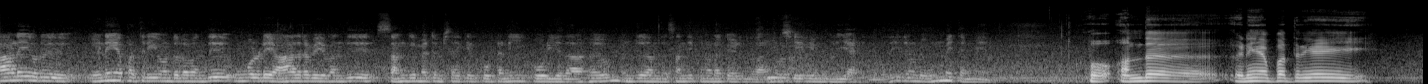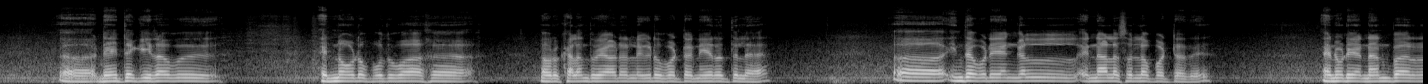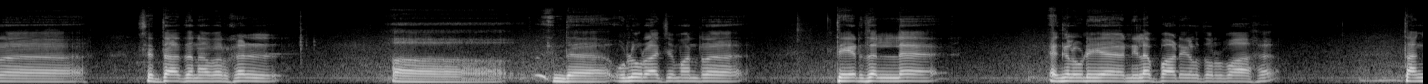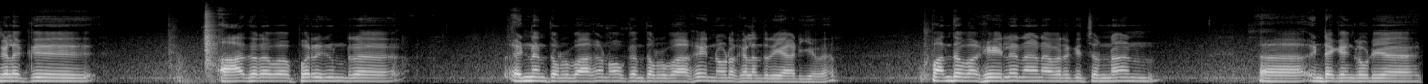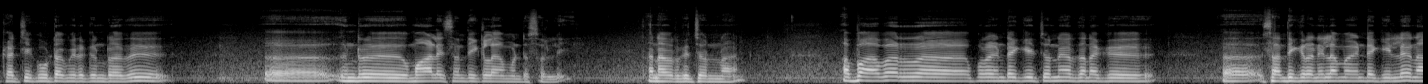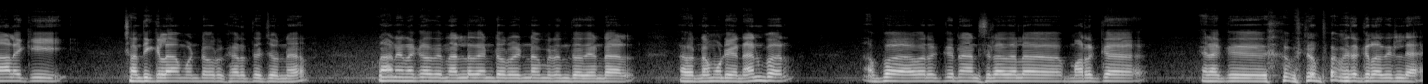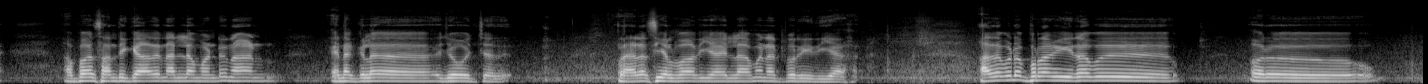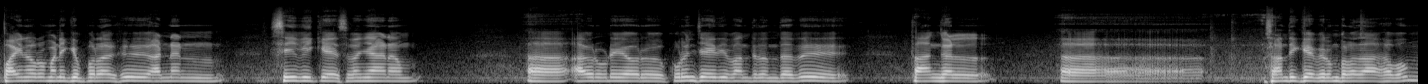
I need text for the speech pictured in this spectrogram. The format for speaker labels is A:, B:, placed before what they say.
A: நாளை ஒரு இணைய பத்திரிகை ஒன்றில் வந்து உங்களுடைய ஆதரவை வந்து சங்கு மற்றும் சைக்கிள் கூட்டணி கூடியதாகவும் இன்று அந்த சந்திப்பு நடக்க இருந்ததாக செய்தி ஒன்று வெளியாகியிருந்தது. இதனுடைய உண்மைத்தன்மை
B: ஓ அந்த இணைய பத்திரிகை நேற்றைக்கு இரவு என்னோடு பொதுவாக நான் ஒரு கலந்துரையாடலில் ஈடுபட்ட நேரத்தில் இந்த விடயங்கள் என்னால் சொல்லப்பட்டது. என்னுடைய நண்பர் சித்தார்த்தன் அவர்கள் இந்த உள்ளூராட்சி மன்ற தேர்தலில் எங்களுடைய நிலப்பாடுகள் தொடர்பாக தங்களுக்கு ஆதரவை பெறுகின்ற எண்ணம் தொடர்பாக நோக்கம் தொடர்பாக என்னோட கலந்துரையாடியவர். அந்த வகையில் நான் அவருக்கு சொன்னான் இன்றைக்கு எங்களுடைய கட்சி கூட்டம் இருக்கின்றது இன்று மாலை சந்திக்கலாம் என்று சொல்லி தன் அவருக்கு சொன்னான். அப்போ அவர் அப்புறம் இன்றைக்கு சொன்னார் தனக்கு சந்திக்கிற நிலைமை இன்றைக்கு இல்லை நாளைக்கு சந்திக்கலாம் என்ற ஒரு கருத்தை சொன்னார். நான் எனக்கு அது நல்லதென்ற ஒரு எண்ணம் இருந்தது என்றால் அவர் நம்முடைய நண்பர். அப்போ அவருக்கு நான் சிலதில் மறக்க எனக்கு விருப்பம் இருக்கிறது இல்லை. அப்போ சந்திக்காத நல்லமென்று நான் எனக்குள்ள யோசித்தது அரசியல்வாதியாக இல்லாமல் நட்பு ரீதியாக. அதை விட பிறகு இரவு ஒரு பதினோரு மணிக்கு பிறகு அண்ணன் சிவி கே சிவஞானம் அவருடைய ஒரு குறுஞ்செய்தி வந்திருந்தது. தாங்கள் சந்திக்க விரும்புகிறதாகவும்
